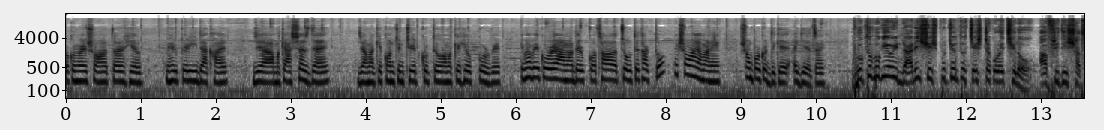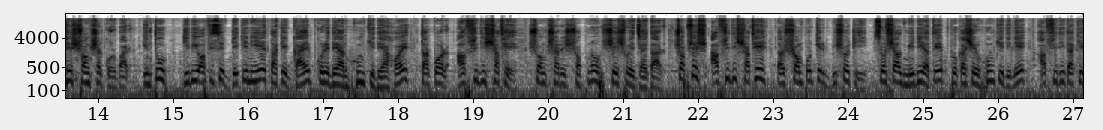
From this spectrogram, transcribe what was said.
রকমের সহায়তার হেল্প হেল্পেরই দেখায়, যে আমাকে আশ্বাস দেয়, যে আমাকে কন্টেন্ট ক্রিয়েট করতেও আমাকে হেল্প করবে। এভাবে করে আমাদের কথা চলতে থাকতো। এক সময় মানে সম্পর্কের দিকে এগিয়ে যায়। ভুক্তভোগী ওই নারী শেষ পর্যন্ত চেষ্টা করেছিল আফ্রিদির সাথে সংসার করবার। কিন্তু ডিবি অফিসে ডেকে নিয়ে তাকে গায়েব করে দেওয়ার হুমকি দেয়া হয়, তারপর আফ্রিদির সাথে সংসারের স্বপ্ন শেষ হয়ে যায় তার। সবশেষ আফ্রিদির সাথে তার সম্পর্কের বিষয়টি সোশ্যাল মিডিয়াতে প্রকাশের হুমকি দিলে আফ্রিদি তাকে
